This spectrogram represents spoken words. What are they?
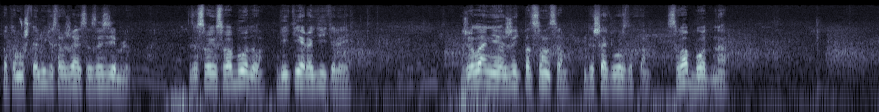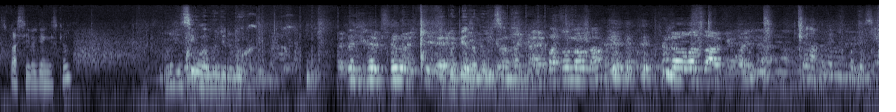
потому что люди сражаются за землю, за свою свободу, детей, родителей. Желание жить под солнцем, дышать воздухом свободно. Спасибо, Генгискан. Будет сила, будет дух. И победа будет за нами. Что нам? Красиво?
